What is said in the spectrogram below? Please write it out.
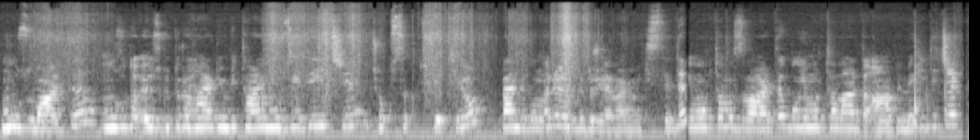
Muz vardı. Muzu da Özgü Duru her gün bir tane muz yediği için çok sık tüketiyor. Ben de bunları Özgü Duru'ya vermek istedim. Yumurtamız vardı. Bu yumurtalar da abime gidecek.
